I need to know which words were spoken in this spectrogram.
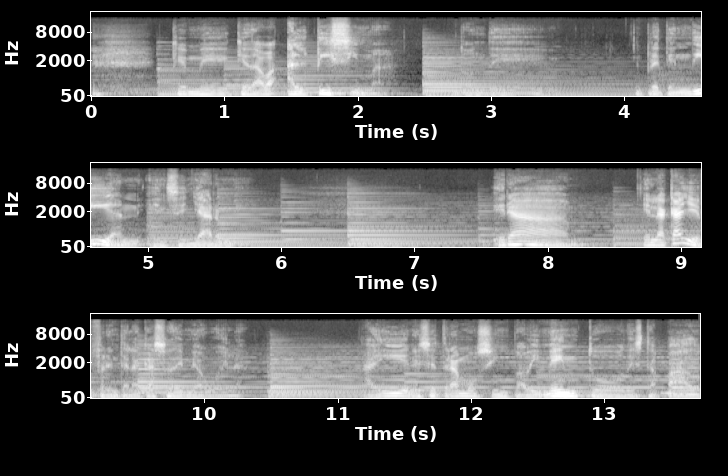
que me quedaba altísima, donde pretendían enseñarme. Era en la calle frente a la casa de mi abuela ahí en ese tramo sin pavimento, destapado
